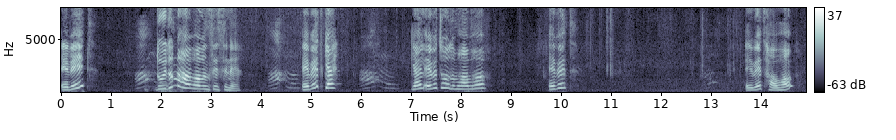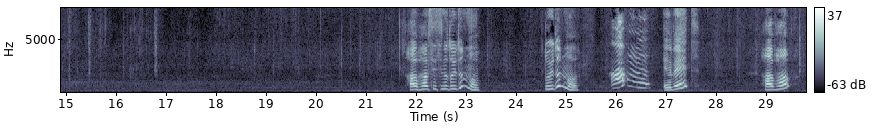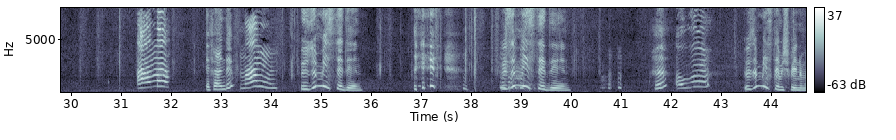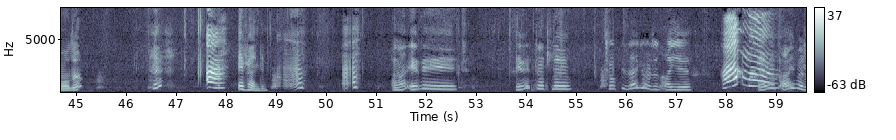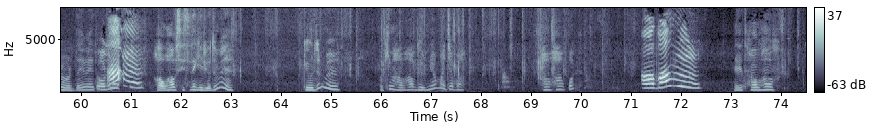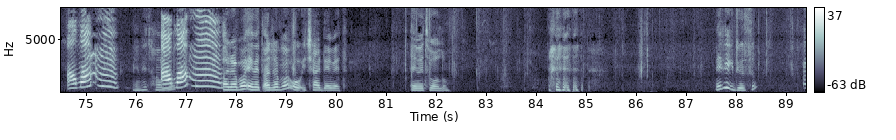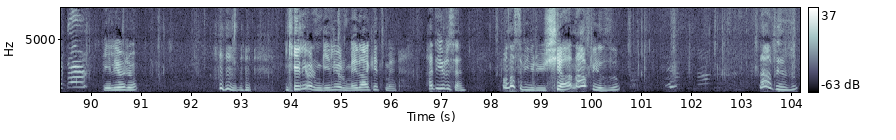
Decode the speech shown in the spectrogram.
Evet. Duydun mu hav havın sesini? Evet gel. Gel evet oğlum hav hav. Evet. Evet hav hav. Hav hav sesini duydun mu? Duydun mu? Evet. Hav hav. Efendim? mam Üzüm mü istedin? Üzüm mü istedin? He? ama Üzüm mü istemiş benim oğlum? He? a Efendim. Aa evet. Evet tatlım. Çok güzel gördün ayı. ama Evet ay var orada. Evet orada da hav hav sesi de geliyor değil mi? Gördün mü? Bakayım hav hav görünüyor mu acaba? Hav hav bak. abam Evet hav hav. abam Evet hav hav. abam Araba evet araba o içeride evet. Evet oğlum. Nereye gidiyorsun? Geliyorum. geliyorum geliyorum merak etme. Hadi yürü sen. O nasıl bir yürüyüş ya? Ne yapıyorsun? Ne yapıyorsun?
